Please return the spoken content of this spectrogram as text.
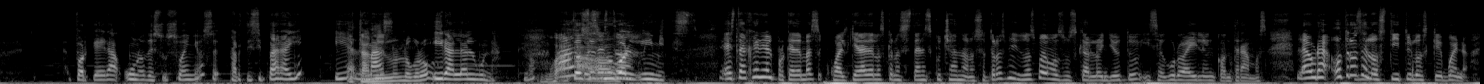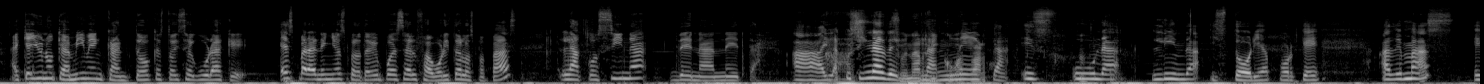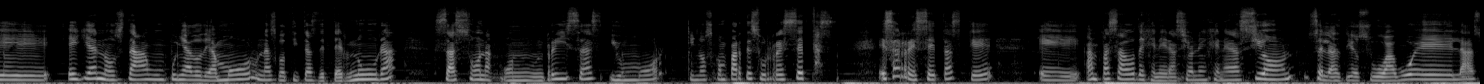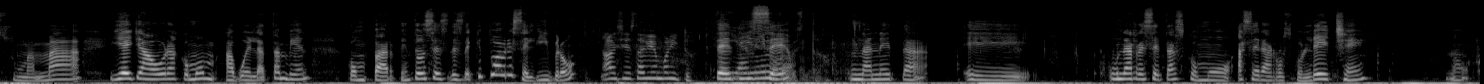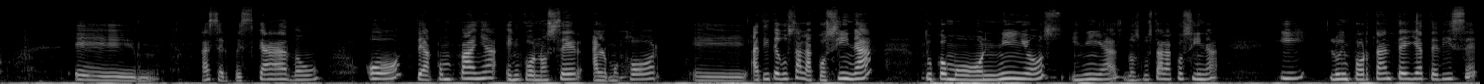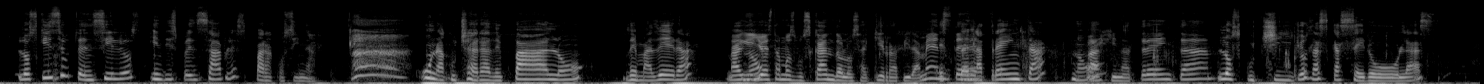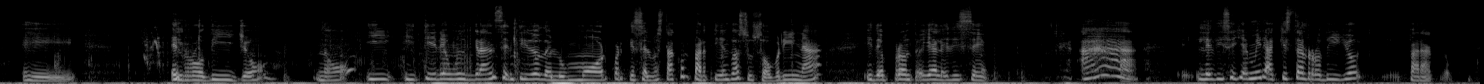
porque era uno de sus sueños, participar ahí y, además ir a la luna. ¿no? Entonces no hubo límites. Está genial porque además cualquiera de los que nos están escuchando, nosotros mismos podemos buscarlo en YouTube y seguro ahí lo encontramos. Laura, otros de los títulos que, bueno, aquí hay uno que a mí me encantó, que estoy segura que es para niños, pero también puede ser el favorito de los papás, La cocina de Naneta. Ay, la cocina de Naneta es una linda historia porque además eh, ella nos da un puñado de amor, unas gotitas de ternura, sazona con risas y humor y nos comparte sus recetas. Esas recetas que eh, han pasado de generación en generación, se las dio su abuela, su mamá, y ella ahora como abuela también comparte. Entonces, desde que tú abres el libro... Ay, sí, está bien bonito. Te dice, una neta, eh, unas recetas como hacer arroz con leche, ¿no? Eh, hacer pescado, o te acompaña en conocer a lo mejor eh, a ti te gusta la cocina, tú como niños y niñas nos gusta la cocina y lo importante ella te dice los 15 utensilios indispensables para cocinar. Una cuchara de palo, de madera. Maggie y yo estamos buscándolos aquí rápidamente. Está en la 30, ¿no? Página 30. Los cuchillos, las cacerolas, eh, el rodillo, ¿no? Y, tiene un gran sentido del humor porque se lo está compartiendo a su sobrina y de pronto ella le dice, ah, le dice ya, mira, aquí está el rodillo para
